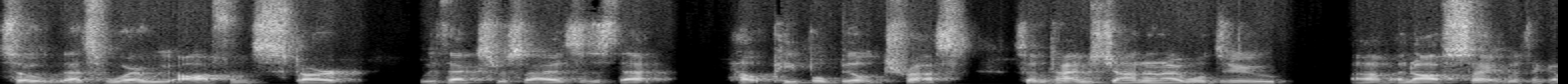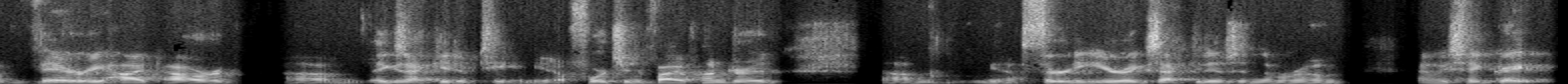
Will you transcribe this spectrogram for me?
So that's where we often start with exercises that help people build trust. Sometimes John and I will do um, an offsite with like a very high powered um, executive team, you know, Fortune 500, um, you know, 30 year executives in the room and we say, great.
